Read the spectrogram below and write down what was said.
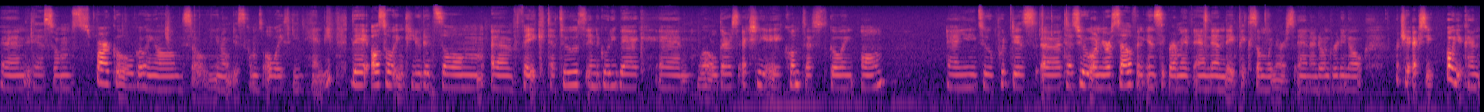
And it has some sparkle going on so you know this comes always in handy. They also included some um, fake tattoos in the goodie bag and well there's actually a contest going on. And you need to put this uh, tattoo on yourself and Instagram it and then they pick some winners and I don't really know what you actually oh you can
